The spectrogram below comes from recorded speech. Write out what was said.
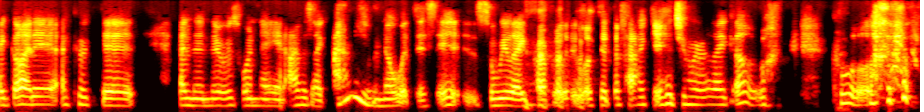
i got it i cooked it And then there was one night I was like, I don't even know what this is. So we like properly looked at the package and we were like, oh, cool.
